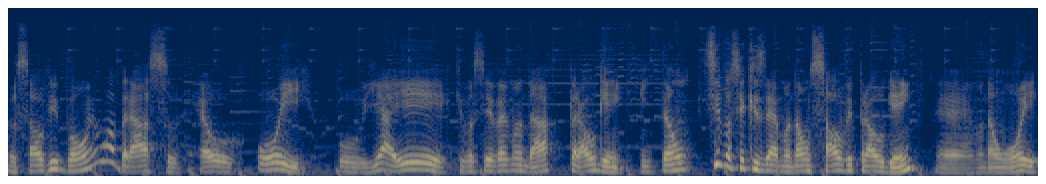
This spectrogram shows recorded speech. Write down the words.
O salve bom é um abraço, é o oi, o e aí que você vai mandar para alguém. Então, se você quiser mandar um salve para alguém, é, mandar um oi,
